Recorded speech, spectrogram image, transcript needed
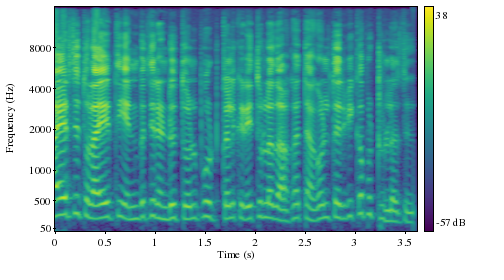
ஆயிரத்தி தொள்ளாயிரத்தி எண்பத்தி ரெண்டு தொல்பொருட்கள் கிடைத்துள்ளதாக தகவல் தெரிவிக்கப்பட்டுள்ளது.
